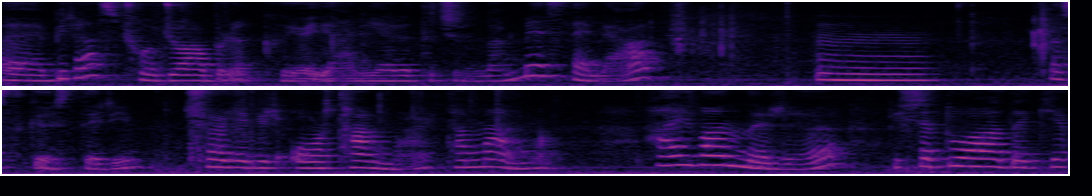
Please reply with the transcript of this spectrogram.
e, biraz çocuğa bırakıyor yani yaratıcılığından. Mesela nasıl göstereyim? Şöyle bir ortam var tamam mı? Hayvanları işte doğadaki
